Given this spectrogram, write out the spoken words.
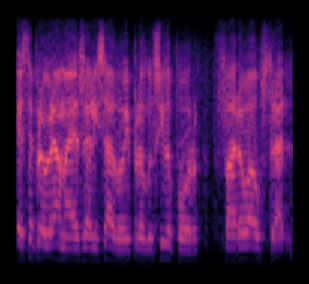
Este programa es realizado y producido por Faro Austral.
